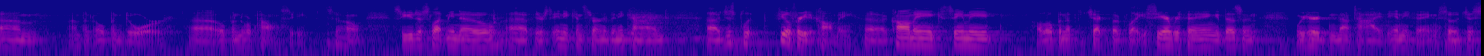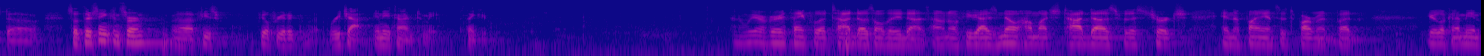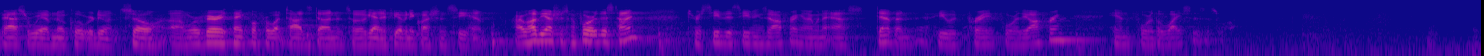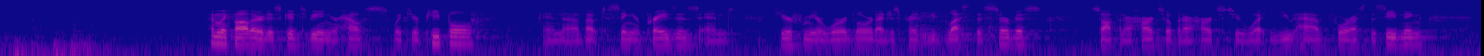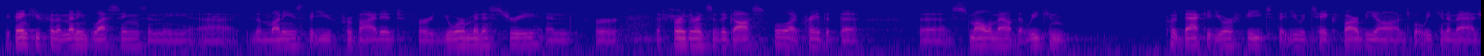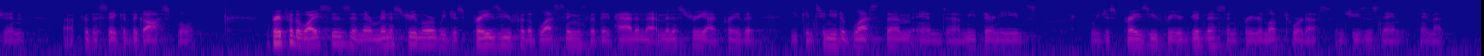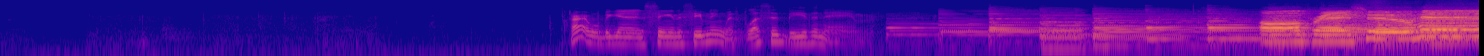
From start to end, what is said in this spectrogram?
um, I'm an open door, uh, open door policy. So so you just let me know uh, if there's any concern of any kind. Uh, just pl- feel free to call me. Call me, see me. I'll open up the checkbook, let you see everything. It doesn't. We're here not to hide anything. So just so if there's any concern, please feel free to reach out anytime to me. Thank you. And we are very thankful that Todd does all that he does. I don't know if you guys know how much Todd does for this church in the finances department, but you're looking at me and Pastor, we have no clue what we're doing. So uh, we're very thankful for what Todd's done. And so, again, if you have any questions, see him. All right, we'll have the ushers come forward this time to receive this evening's offering. And I'm going to ask Devin if he would pray for the offering and for the Weisses as well. Heavenly Father, it is good to be in your house with your people and uh, about to sing your praises and hear from your word, Lord. I just pray that you'd bless this service, soften our hearts, open our hearts to what you have for us this evening. We thank you for the many blessings and the, uh, the monies that you've provided for your ministry and for the furtherance of the gospel. I pray that the, the small amount that we can put back at your feet, that you would take far beyond what we can imagine uh, for the sake of the gospel. Pray for the Weisses and their ministry, Lord. We just praise you for the blessings that they've had in that ministry. I pray that you continue to bless them and uh, meet their needs. We just praise you for your goodness and for your love toward us. In Jesus' name, amen. All right, we'll begin singing this evening with Blessed Be the Name. All praise to him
